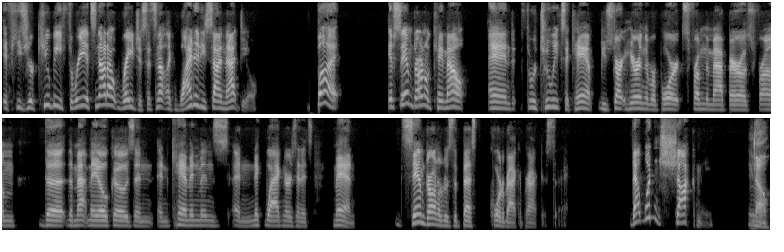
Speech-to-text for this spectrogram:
if he's your QB three, it's not outrageous. It's not like why did he sign that deal? But if Sam Darnold came out and through two weeks of camp, you start hearing the reports from the Matt Barrows, from the the Matt Maioccos and and Cam Inmans and Nick Wagoner's, and it's man, Sam Darnold was the best quarterback in practice today. That wouldn't shock me. No.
